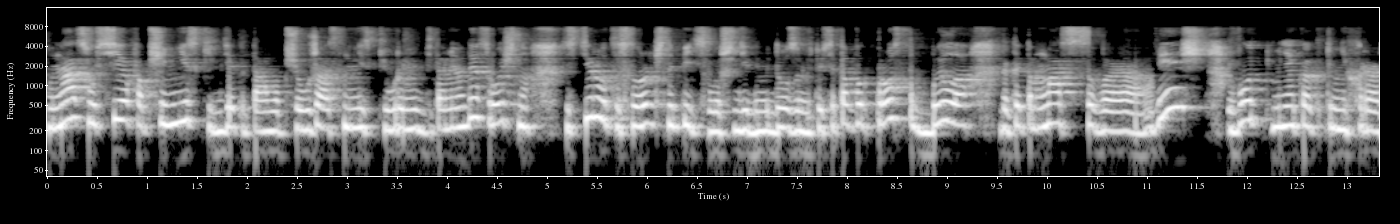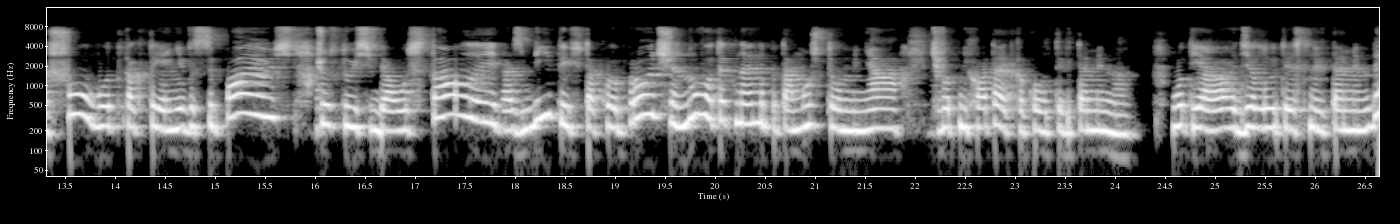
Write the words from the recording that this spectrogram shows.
у нас у всех вообще низкий, где-то там вообще ужасно низкий уровень витамина D, срочно тестироваться, срочно пить с лошадиными дозами. То есть это вот просто было какая-то массовая вещь. Вот мне как-то нехорошо, вот как-то я не высыпаюсь, чувствую себя усталой, разбитой и все такое прочее. Ну вот это, наверное, потому что у меня чего-то не хватает какого-то витамина вот я делаю тест на витамин D,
